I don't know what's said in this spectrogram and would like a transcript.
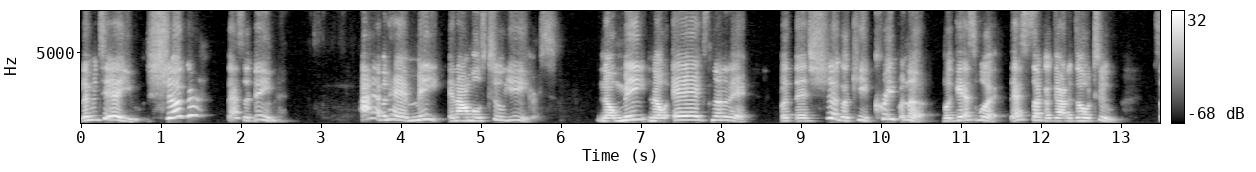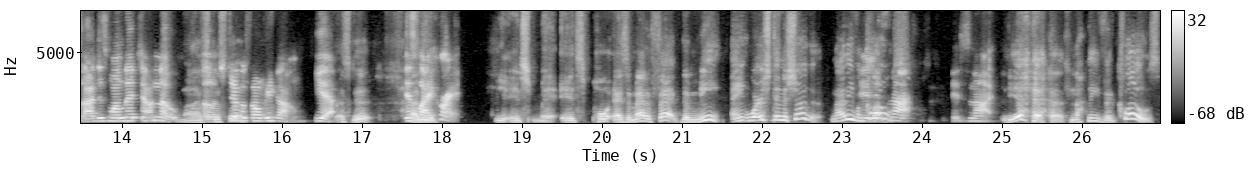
let me tell you, sugar, that's a demon. I haven't had meat in almost two years. No meat, no eggs, none of that. But that sugar keep creeping up. But guess what? That sucker gotta go too. So I just want to let y'all know, no, uh, sugar gonna be gone. Yeah, that's good. It's I like mean, crack. Yeah, it's it's poor. As a matter of fact, the meat ain't worse than the sugar. Not even it close. It's not. It's not. Yeah, not even close.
